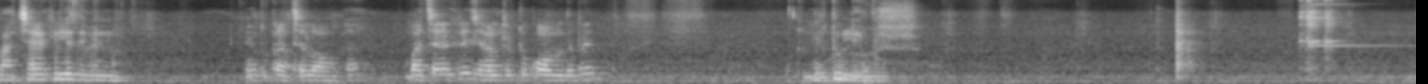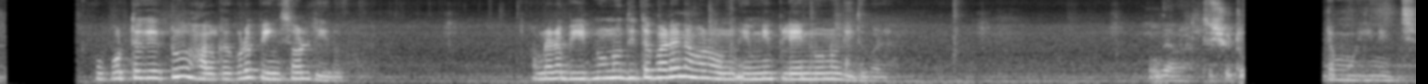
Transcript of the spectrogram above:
বাচ্চারা খেলে দেবেন না। একটু কাঁচা লঙ্কা। বাচ্চারা খেলে ঝালটা একটু কম দেবেন। একটু লেবু। উপর থেকে একটু হালকা করে পিঙ্ক সল্ট দিয়ে দেবো। আপনারা বিট নুনও দিতে পারেন আবার অন্য- এমনি প্লেন নুনও দিতে পারেন। টিস্যুটা এটা মুড়িয়ে নিচ্ছে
